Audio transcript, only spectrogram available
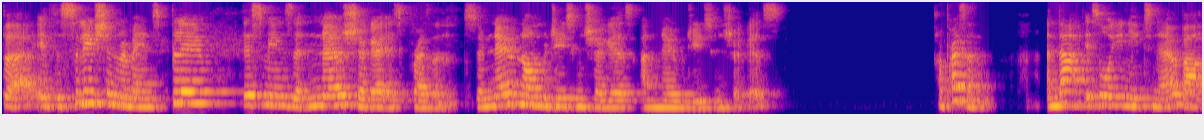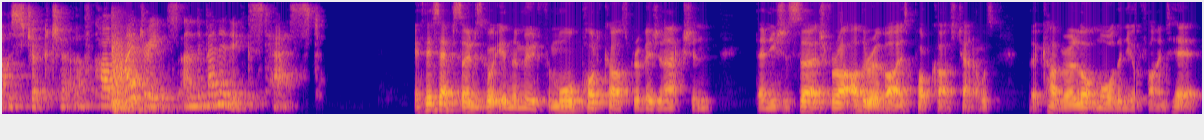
But if the solution remains blue, this means that no sugar is present. So no non-reducing sugars and no reducing sugars are present. And that is all you need to know about the structure of carbohydrates and the Benedict's test. If this episode has got you in the mood for more podcast revision action, then you should search for our other Revise podcast channels that cover a lot more than you'll find here.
